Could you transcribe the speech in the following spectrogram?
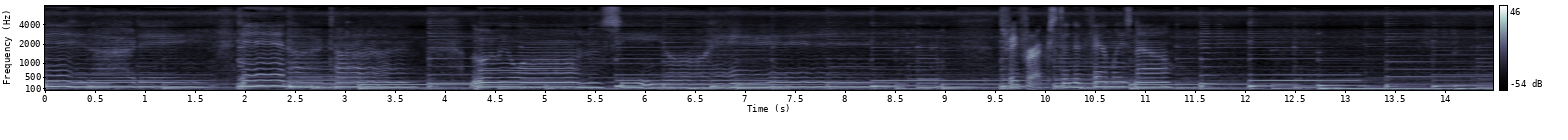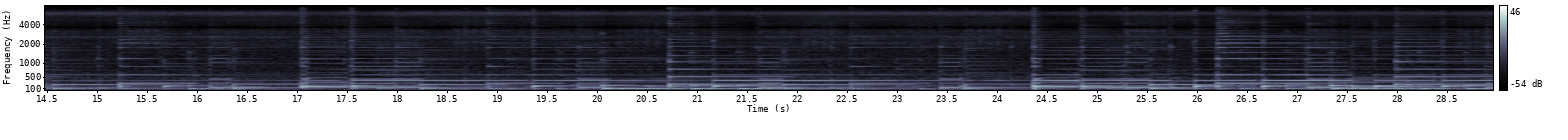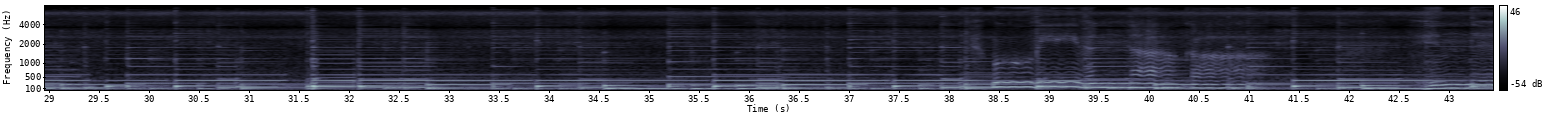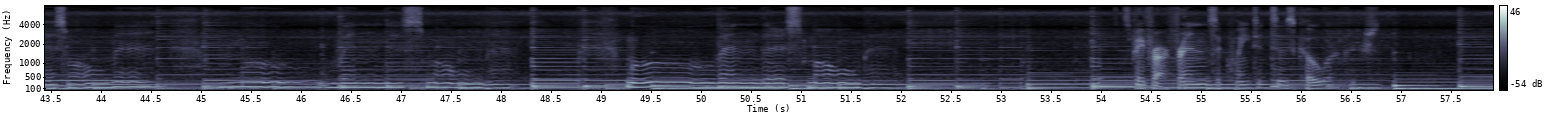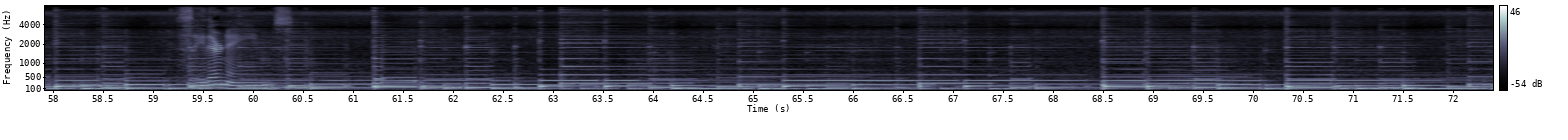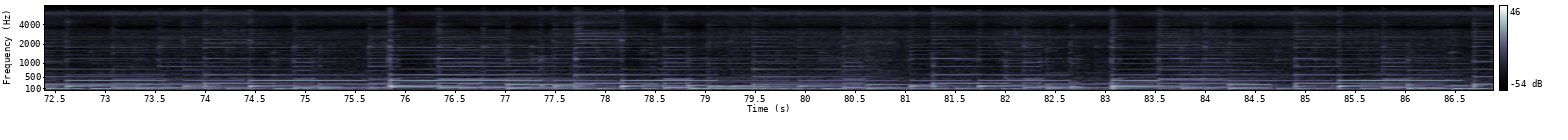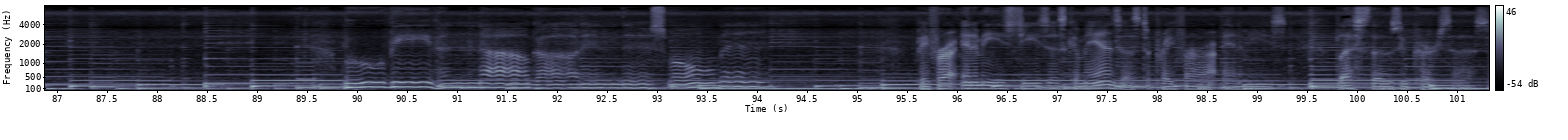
in our day, in our time Lord we want to see your hand Straight for our extended families now. For our friends, acquaintances, co-workers. Say their names. For our enemies. Jesus commands us to pray for our enemies. Bless those who curse us.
